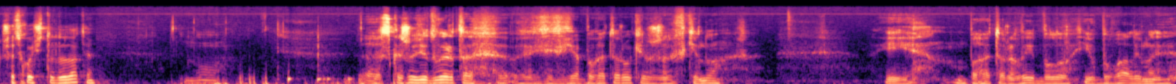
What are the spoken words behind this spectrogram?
Щось хочете додати? Ну, скажу відверто, е, я багато років вже в кіно, і багато ролей було, і вбивали мене.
